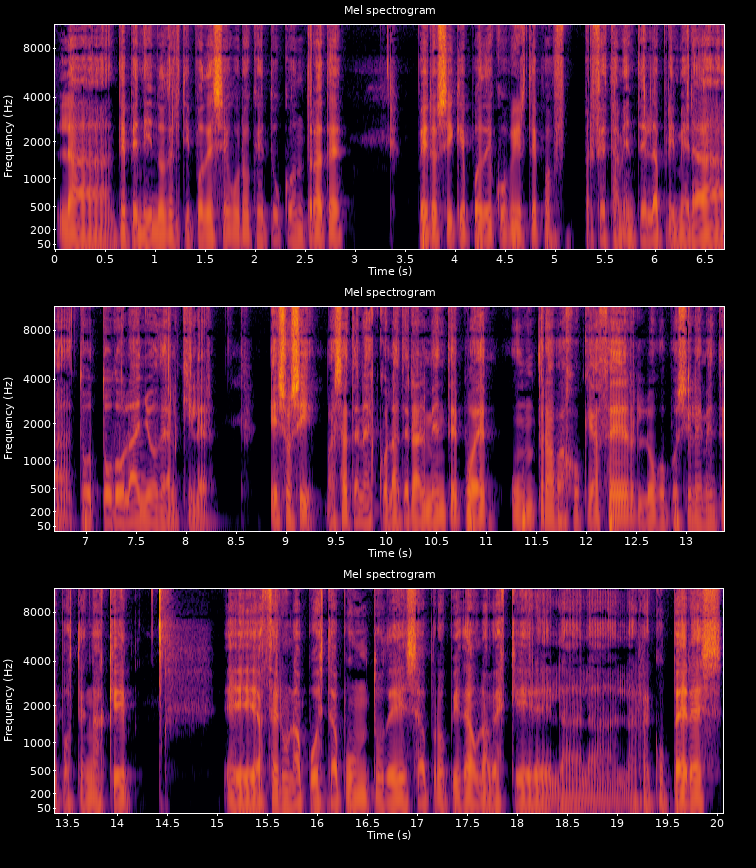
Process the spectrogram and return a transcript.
dependiendo del tipo de seguro que tú contrates, pero sí que puede cubrirte pues, perfectamente la primera, todo el año de alquiler. Eso sí, vas a tener colateralmente pues un trabajo que hacer, luego posiblemente pues tengas que eh, hacer una puesta a punto de esa propiedad una vez que la, recuperes,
